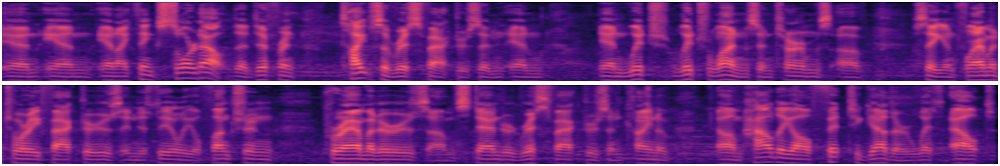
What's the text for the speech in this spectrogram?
and, and, and I think sort out the different types of risk factors and, and, and which, which ones in terms of say inflammatory factors, endothelial function, parameters, um, standard risk factors, and kind of um, how they all fit together without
